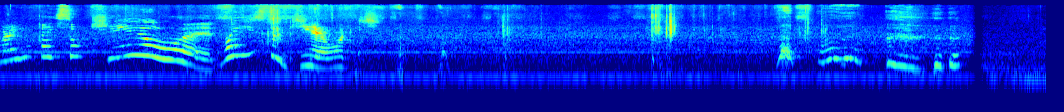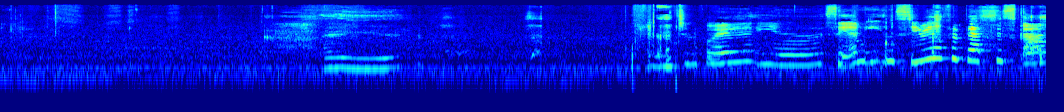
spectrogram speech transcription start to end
Why are you guys so cute? Why are you so cute? Hey. Reaching for it, yeah. Say I'm eating cereal for breakfast, guys.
